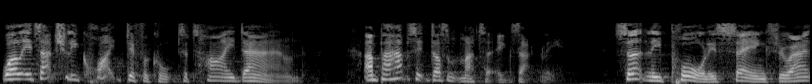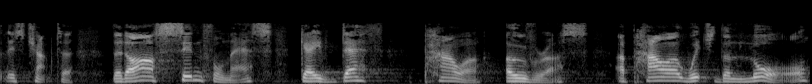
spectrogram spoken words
Well, it's actually quite difficult to tie down. And perhaps it doesn't matter exactly. Certainly Paul is saying throughout this chapter that our sinfulness gave death power over us, a power which the law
